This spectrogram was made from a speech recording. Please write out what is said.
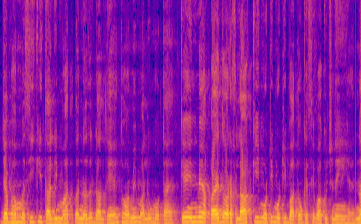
جب ہم مسیح کی تعلیمات پر نظر ڈالتے ہیں تو ہمیں معلوم ہوتا ہے کہ ان میں عقائد اور اخلاق کی موٹی موٹی باتوں کے سوا کچھ نہیں ہے۔ نہ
